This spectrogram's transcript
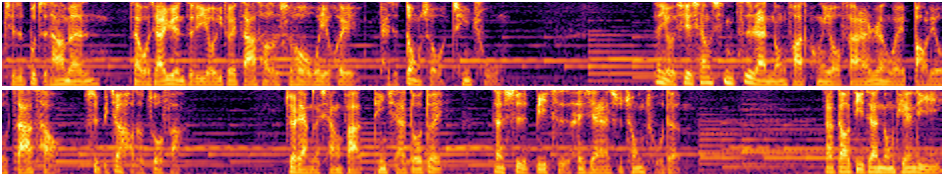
其实不止他们，在我家院子里有一堆杂草的时候，我也会开始动手清除。但有些相信自然农法的朋友，反而认为保留杂草是比较好的做法。这两个想法听起来都对，但是彼此很显然是冲突的。那到底在农田里，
